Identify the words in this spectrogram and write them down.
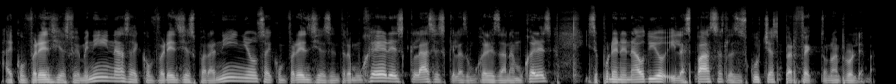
Hay conferencias femeninas, hay conferencias para niños, hay conferencias entre mujeres, clases que las mujeres dan a mujeres y se ponen en audio y las pasas, las escuchas, perfecto, no hay problema.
